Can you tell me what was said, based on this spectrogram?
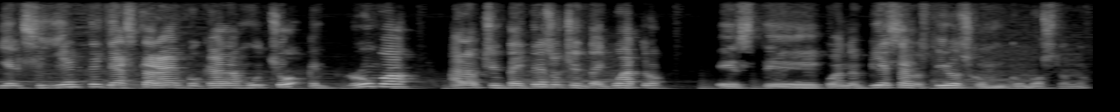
y el siguiente ya estará enfocada mucho en rumbo a la 83-84, este, cuando empiezan los tiros con, con Boston, ¿no?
